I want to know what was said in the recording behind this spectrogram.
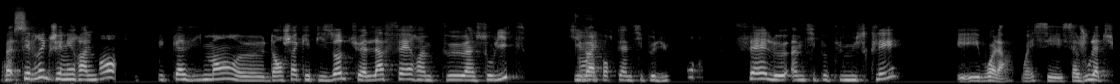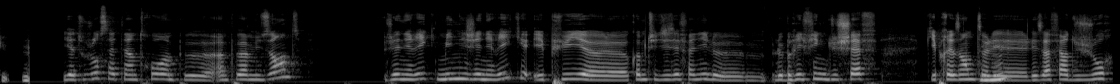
Bon, Bah, c'est vrai que généralement, c'est quasiment euh, dans chaque épisode, tu as l'affaire un peu insolite qui va apporter un petit peu d'humour, celle un petit peu plus musclée, et voilà, ouais, c'est, ça joue là-dessus. Il y a toujours cette intro un peu, un peu amusante, générique, mini-générique, et puis, euh, comme tu disais Fanny, le, le briefing du chef qui présente Mhm. les, les affaires du jour,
